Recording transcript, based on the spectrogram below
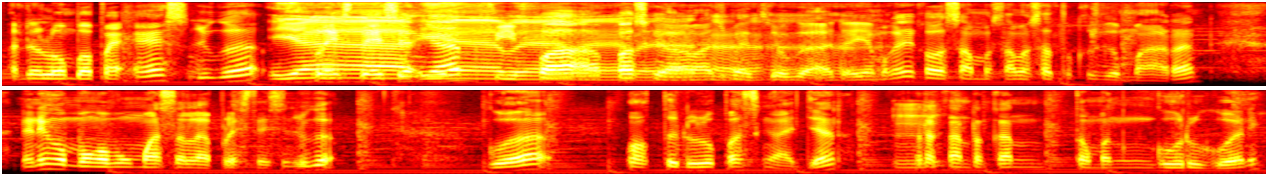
ada lomba PS juga, Iya, PlayStation iya, kan, FIFA benar, apa segala macam itu juga ada. Ya makanya kalau sama-sama satu kegemaran. Nah ini ngomong-ngomong masalah PlayStation juga, gua waktu dulu pas ngajar Hmm, rekan-rekan temen guru gua nih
